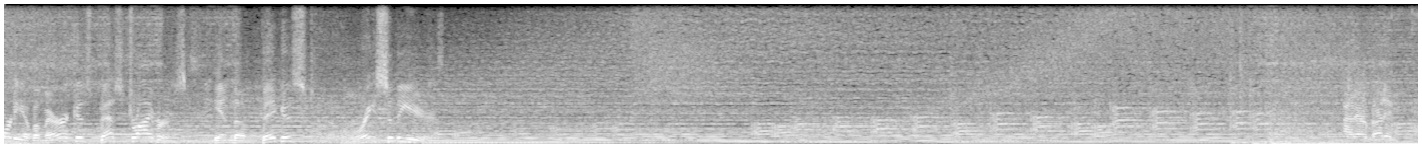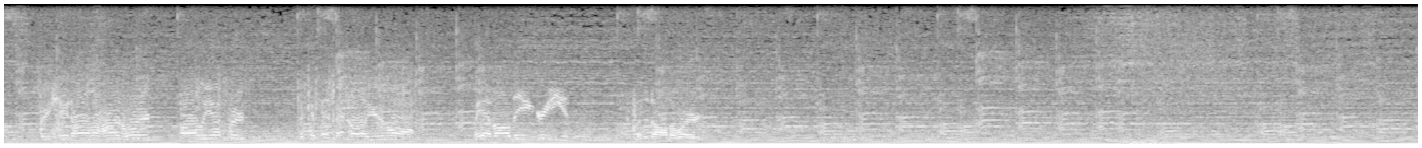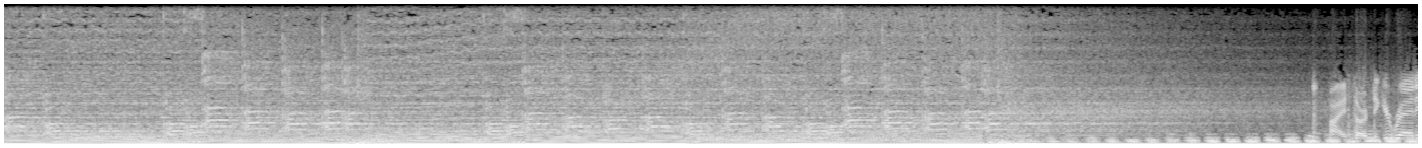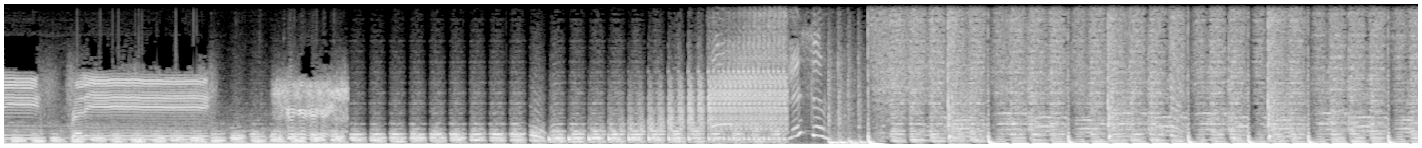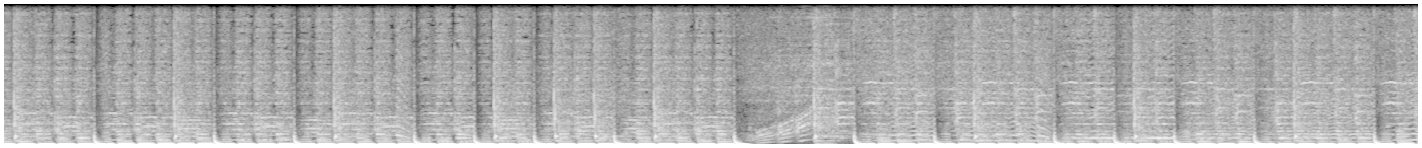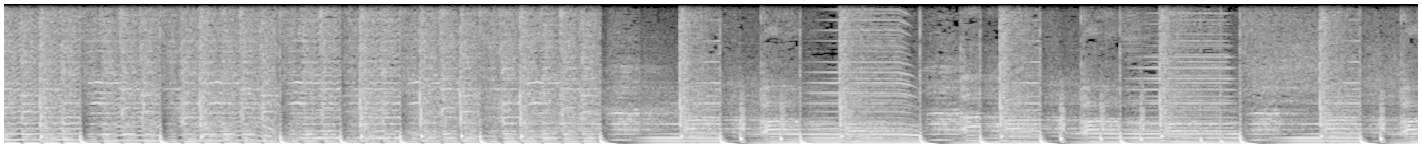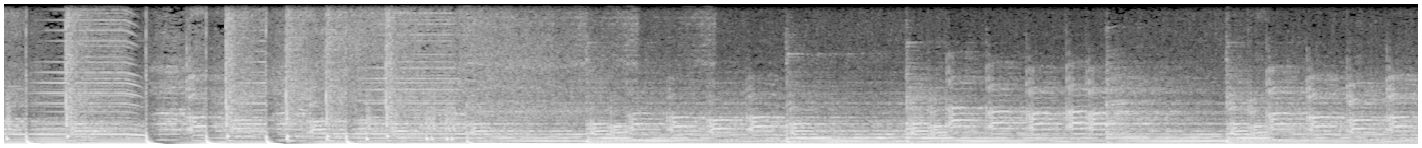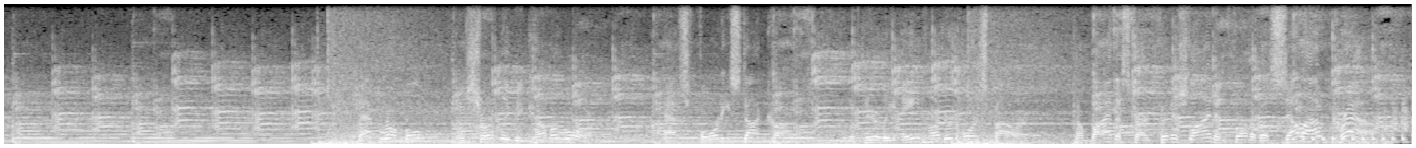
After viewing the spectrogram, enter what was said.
of America's best drivers in the biggest race of the year. Starting to get ready. Ready. That rumble will shortly become a roar as 40 stock cars with nearly 800 horsepower come by the start finish line in front of a sellout crowd.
